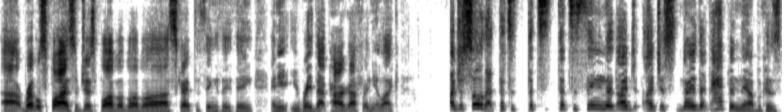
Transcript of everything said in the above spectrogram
Uh, rebel spies have just blah blah blah blah escaped the thing thing thing, and you, you read that paragraph and you're like, I just saw that. That's a, that's that's a thing that I, j- I just know that happened now because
